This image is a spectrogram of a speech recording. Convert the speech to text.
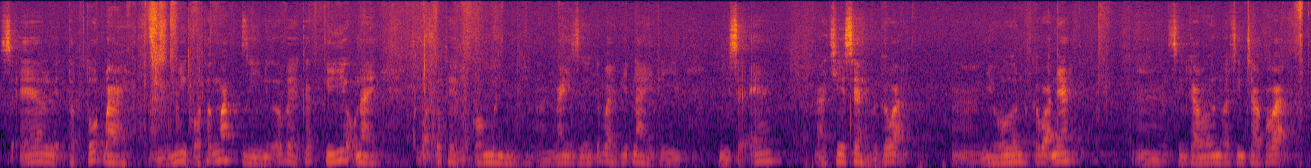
sẽ luyện tập tốt bài. À, nếu như có thắc mắc gì nữa về các ký hiệu này các bạn có thể là comment à, ngay dưới cái bài viết này thì mình sẽ à, chia sẻ với các bạn à, nhiều hơn các bạn nhé. À, xin cảm ơn và xin chào các bạn.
